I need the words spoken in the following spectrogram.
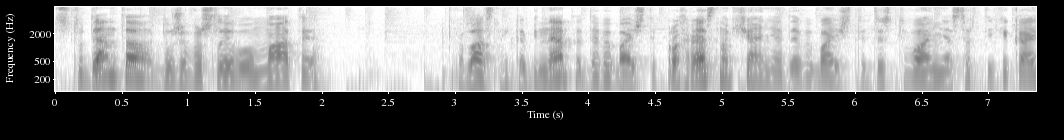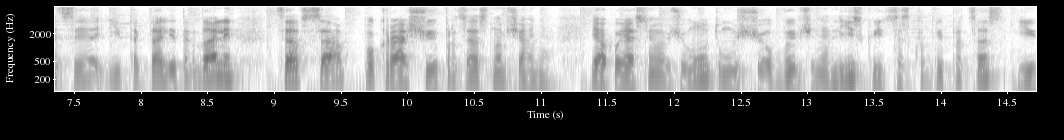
студента дуже важливо мати власний кабінет, де ви бачите прогрес навчання, де ви бачите тестування, сертифікація і так далі. і так далі. Це все покращує процес навчання. Я пояснював чому, тому що вивчення англійської це складний процес, і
